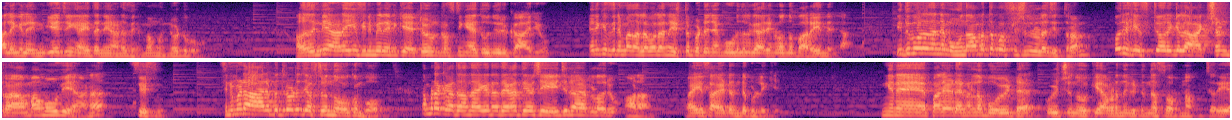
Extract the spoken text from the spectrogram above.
അല്ലെങ്കിൽ എൻഗേജിങ് ആയി തന്നെയാണ് സിനിമ മുന്നോട്ട് പോകുന്നത്. അത് തന്നെയാണ് ഈ സിനിമയിൽ എനിക്ക് ഏറ്റവും ഇൻട്രസ്റ്റിംഗ് ആയി തോന്നിയ ഒരു കാര്യവും. എനിക്ക് സിനിമ നല്ലപോലെ തന്നെ ഇഷ്ടപ്പെട്ടു. ഞാൻ കൂടുതൽ കാര്യങ്ങളൊന്നും പറയുന്നില്ല. ഇതുപോലെ തന്നെ മൂന്നാമത്തെ പൊസിഷനിലുള്ള ചിത്രം ഒരു ഹിസ്റ്റോറിക്കൽ ആക്ഷൻ ഡ്രാമ മൂവിയാണ് ഫിഫു സിനിമയുടെ ആരംഭത്തിലോട് ജസ്റ്റ് ഒന്ന് നോക്കുമ്പോൾ നമ്മുടെ കഥാനായകൻ അദ്ദേഹം അത്യാവശ്യം ഏജ്ഡ് ആയിട്ടുള്ള ഒരു ആളാണ്. വയസ്സായിട്ടുണ്ട് പുള്ളിക്ക്. ഇങ്ങനെ പലയിടങ്ങളിലും പോയിട്ട് കുഴിച്ചു നോക്കി അവിടെ നിന്ന് കിട്ടുന്ന സ്വർണം ചെറിയ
